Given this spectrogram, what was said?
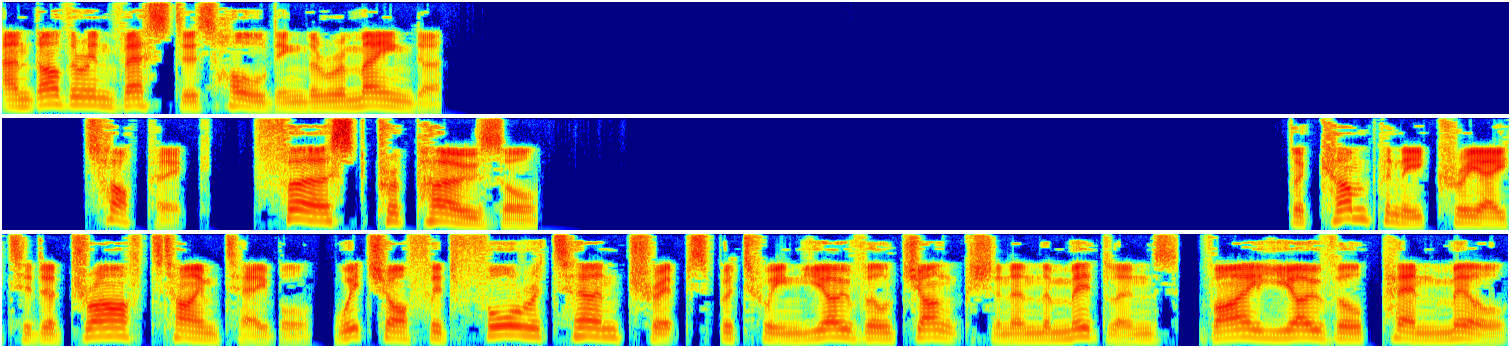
and other investors holding the remainder. First proposal The company created a draft timetable, which offered four return trips between Yeovil Junction and the Midlands, via Yeovil Pen Mill,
